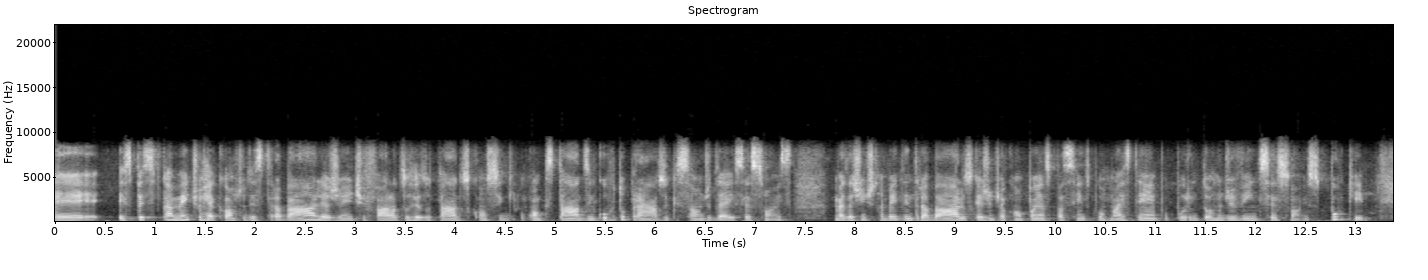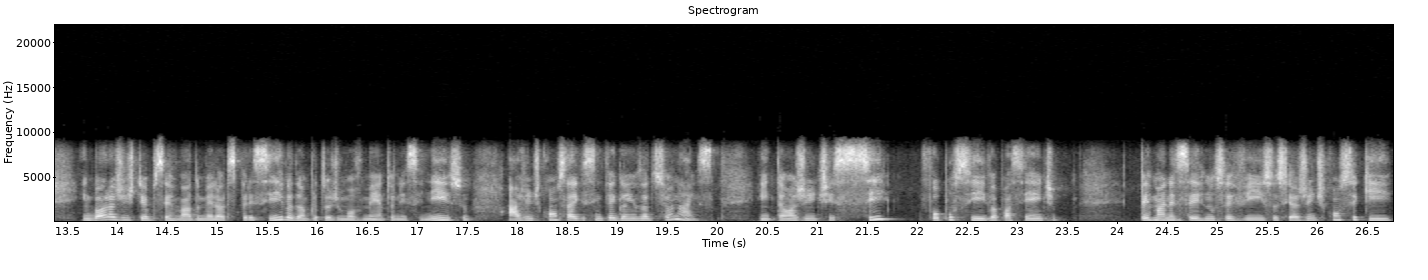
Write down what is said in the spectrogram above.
É, especificamente o recorte desse trabalho, a gente fala dos resultados conquistados em curto prazo, que são de 10 sessões. Mas a gente também tem trabalhos que a gente acompanha as pacientes por mais tempo, por em torno de 20 sessões. Por quê? Embora a gente tenha observado melhora expressiva da amplitude de movimento nesse início, a gente consegue sim ter ganhos adicionais. Então, a gente, se for possível, a paciente permanecer no serviço, se a gente conseguir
